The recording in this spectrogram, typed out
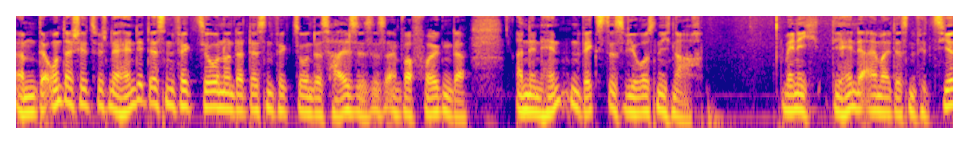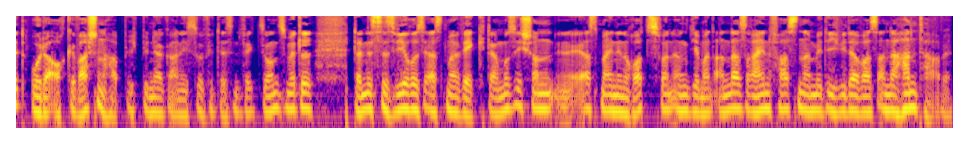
Ähm, der Unterschied zwischen der Händedesinfektion und der Desinfektion des Halses ist einfach folgender. An den Händen wächst das Virus nicht nach wenn ich die Hände einmal desinfiziert oder auch gewaschen habe, ich bin ja gar nicht so für Desinfektionsmittel, dann ist das Virus erstmal weg. Da muss ich schon erstmal in den Rotz von irgendjemand anders reinfassen, damit ich wieder was an der Hand habe.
